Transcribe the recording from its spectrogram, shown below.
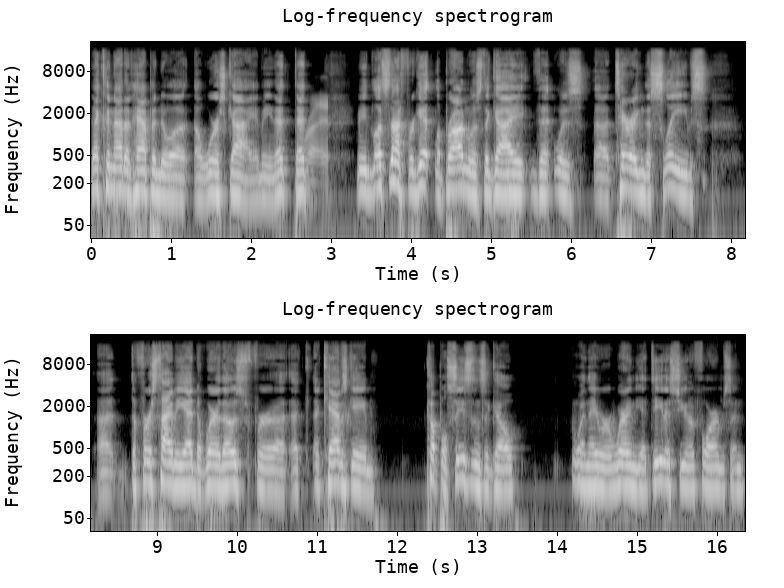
That could not have happened to a, a worse guy. I mean that that. Right. I mean, let's not forget LeBron was the guy that was uh, tearing the sleeves uh, the first time he had to wear those for a, a, a Cavs game a couple seasons ago when they were wearing the Adidas uniforms and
